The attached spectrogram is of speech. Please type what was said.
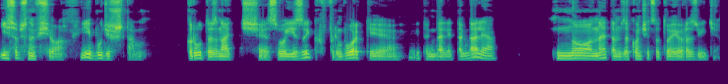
и, собственно, все. И будешь там круто знать свой язык, фреймворки и так далее, и так далее. Но на этом закончится твое развитие.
